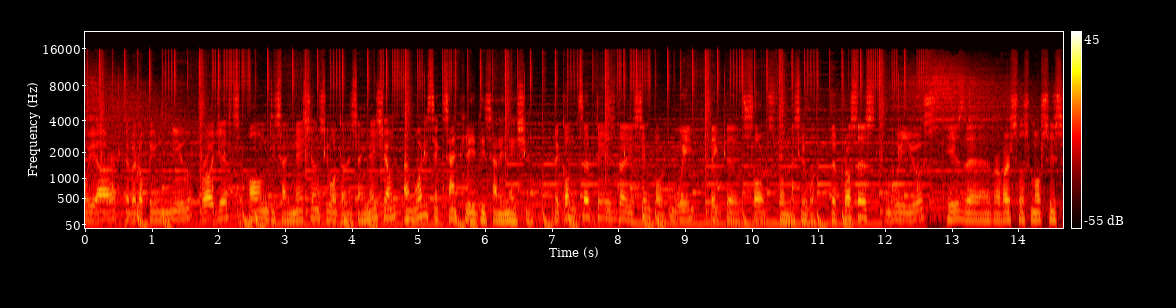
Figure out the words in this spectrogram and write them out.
We are developing new projects on desalination, seawater desalination. And what is exactly desalination? The concept is very simple. We take the salts from the seawater. The process we use is the reverse osmosis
